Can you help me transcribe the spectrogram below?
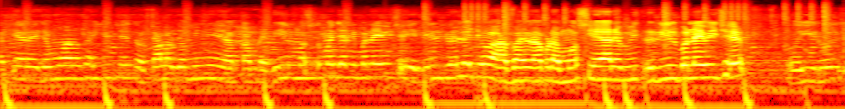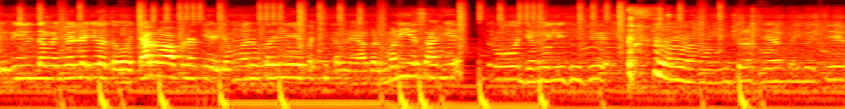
અત્યારે જમવાનું થઈ ગયું છે, તો ચાલો જમીને આપણે રીલ મસ્ત મજાની બનાવી છે. એ રીલ જોઈ લેજો. આ ભાઈ આપણા મોસિયારે રીલ બનાવી છે. તો એ રીલ તમે જોઈ લેજો. તો ચાલો આપણે અત્યારે જમવાનું કરી લઈએ, પછી તમને આગળ મળીએ સાંજે. મિત્રો, જમી લીધું છે. ઉતરસ જરા થઈ ગયો છે.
